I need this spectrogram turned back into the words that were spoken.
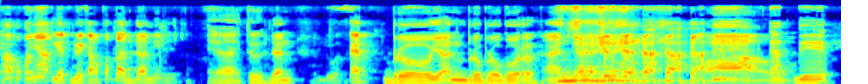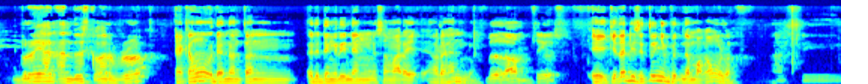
ah pokoknya lihat dua kakak pot lah Dani di situ Ya itu dan dua at Broyan Bro Brogor anjay. wow At di Brian underscore bro. eh kamu udah nonton udah dengerin yang sama Rehan belum? belum serius Eh kita di situ nyebut nama kamu loh. asik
